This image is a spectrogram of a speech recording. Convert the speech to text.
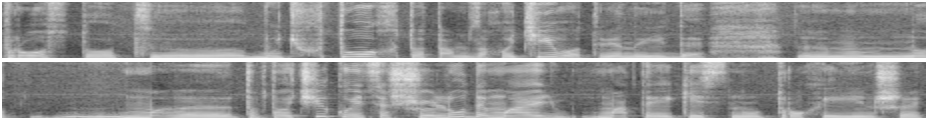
просто от, е, будь-хто, хто там захотів, от він і йде. Ем, Ну, е, тобто очікується, що люди мають мати якийсь ну трохи інший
